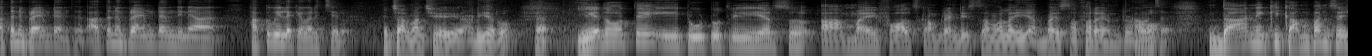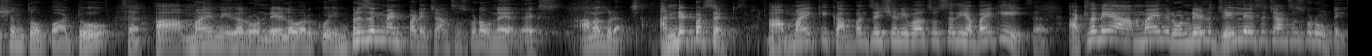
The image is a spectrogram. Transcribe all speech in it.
అతని ప్రైమ్ టైం సార్ అతని ప్రైమ్ టైం తినే హక్కు వీళ్ళకి ఎవరు ఇచ్చారు ఇది చాలా మంచి అడిగారు. సార్. ఏదైతే ఈ టూ టు త్రీ ఇయర్స్ ఆ అమ్మాయి ఫాల్స్ కంప్లైంట్ ఇస్తాం వల్ల ఈ అబ్బాయి సఫర్ అయి ఉంటాడో. దానికి compensation తో పాటు. ఆ అమ్మాయి మీద రెండేళ్ళ వరకు ఇంప్రిజన్మెంట్ పడే ఛాన్సెస్ కూడా ఉన్నాయి అలెక్స్ ఆమెకు కూడా. Hundred percent. ఆ అమ్మాయికి కంపెన్సేషన్ ఇవ్వాల్సి వస్తుంది ఈ అబ్బాయికి. అట్లనే ఆ అమ్మాయిని రెండేళ్ళు జైలు వేసే ఛాన్సెస్ కూడా ఉంటాయి.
